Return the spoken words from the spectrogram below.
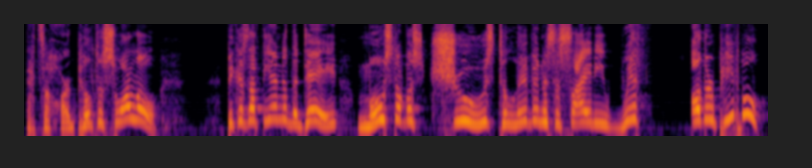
that's a hard pill to swallow. Because at the end of the day, most of us choose to live in a society with other people.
